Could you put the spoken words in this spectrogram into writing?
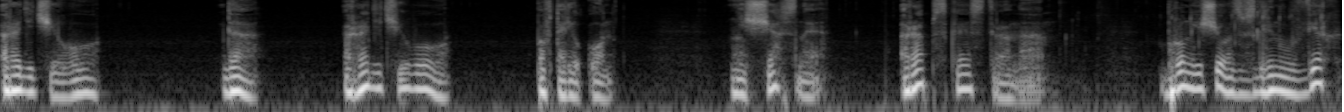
Ради чего? Да, ради чего? Повторил он. Несчастная рабская страна. Брон еще раз взглянул вверх,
